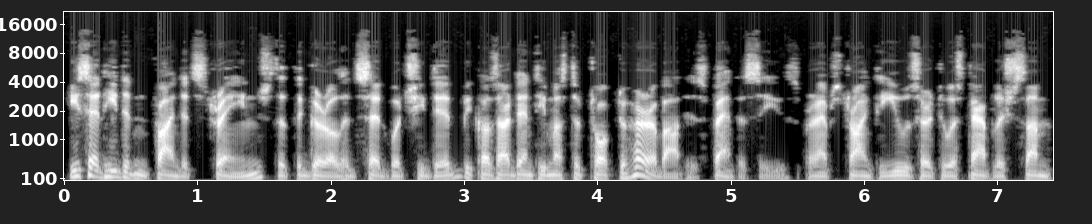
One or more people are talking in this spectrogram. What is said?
He said he didn't find it strange that the girl had said what she did because Ardenti must have talked to her about his fantasies, perhaps trying to use her to establish some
